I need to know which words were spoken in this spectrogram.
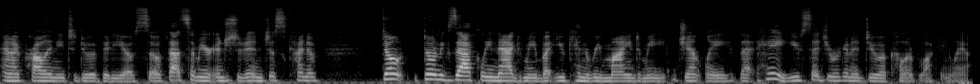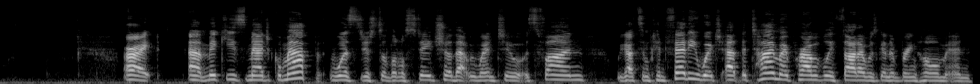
and I probably need to do a video. So if that's something you're interested in, just kind of don't don't exactly nag me, but you can remind me gently that, hey, you said you were going to do a color blocking layout. All right, uh, Mickey's Magical Map was just a little stage show that we went to. It was fun. We got some confetti, which at the time I probably thought I was going to bring home and,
